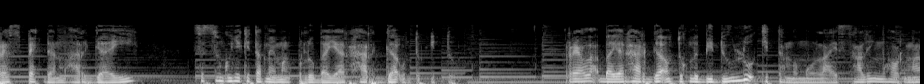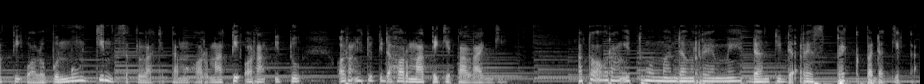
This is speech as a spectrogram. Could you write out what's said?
respect, dan menghargai, sesungguhnya kita memang perlu bayar harga untuk itu. Rela bayar harga untuk lebih dulu kita memulai saling menghormati, walaupun mungkin setelah kita menghormati orang itu, orang itu tidak hormati kita lagi, atau orang itu memandang remeh dan tidak respect kepada kita.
